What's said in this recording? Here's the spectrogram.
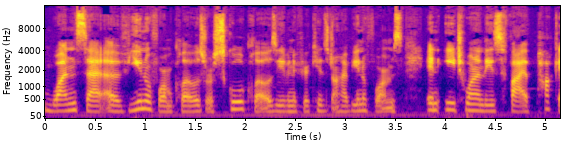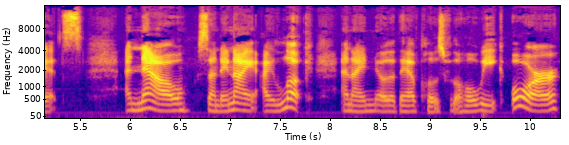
one set of uniform clothes or school clothes, even if your kids don't have uniforms, in each one of these five pockets. And now, Sunday night, I look and I know that they have clothes for the whole week. Or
